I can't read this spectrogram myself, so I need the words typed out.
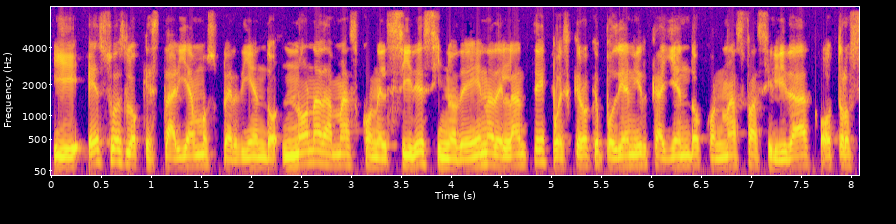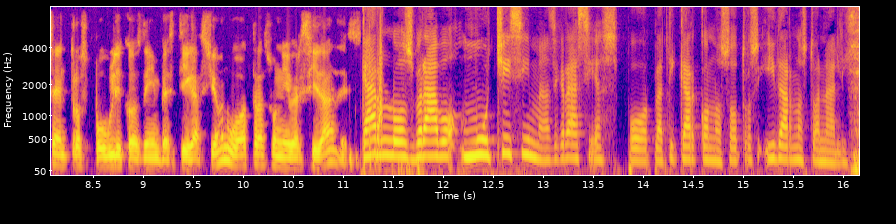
y eso es lo que estaríamos perdiendo, no nada más con el CIDE, sino de en adelante, pues creo que podrían ir cayendo con más facilidad otros centros públicos de investigación u otras universidades. Carlos Bravo, muchísimas gracias por platicar con nosotros y darnos tu análisis.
